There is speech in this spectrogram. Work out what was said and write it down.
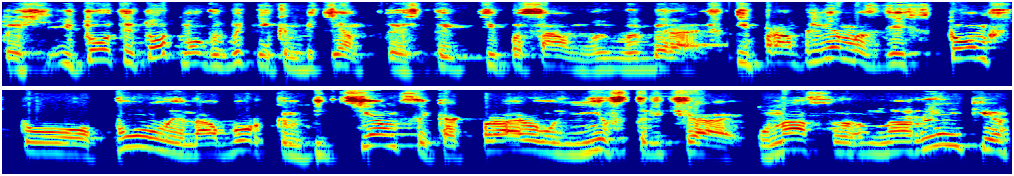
То есть и тот, и тот могут быть некомпетентны. То есть есть ты типа сам выбираешь. И проблема здесь в том, что полный набор компетенций, как правило, не встречает. У нас э, на рынке,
